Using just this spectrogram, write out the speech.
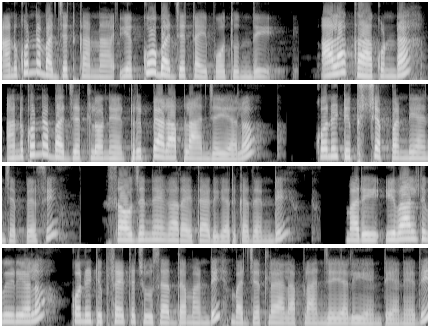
అనుకున్న బడ్జెట్ కన్నా ఎక్కువ బడ్జెట్ అయిపోతుంది. అలా కాకుండా అనుకున్న బడ్జెట్లోనే ట్రిప్ ఎలా ప్లాన్ చేయాలో కొన్ని టిప్స్ చెప్పండి అని చెప్పేసి సౌజన్య గారు అయితే అడిగారు కదండి. మరి ఇవాళ వీడియోలో కొన్ని టిప్స్ అయితే చూసేద్దామండి. బడ్జెట్లో ఎలా ప్లాన్ చేయాలి ఏంటి అనేది.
